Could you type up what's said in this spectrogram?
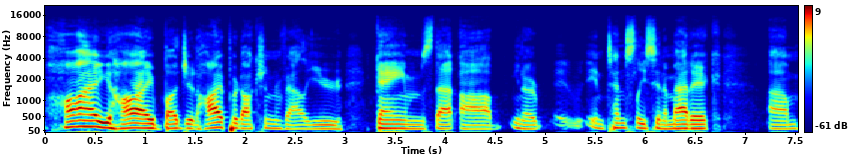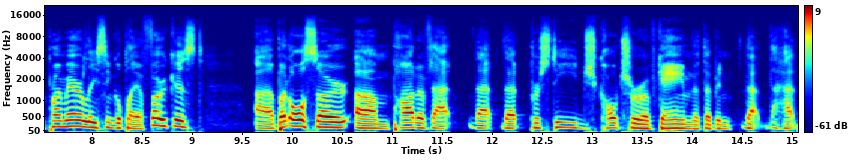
high, high budget, high production value games that are, you know, intensely cinematic, um, primarily single player focused, uh, but also um, part of that that that prestige culture of game that they've been that that,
